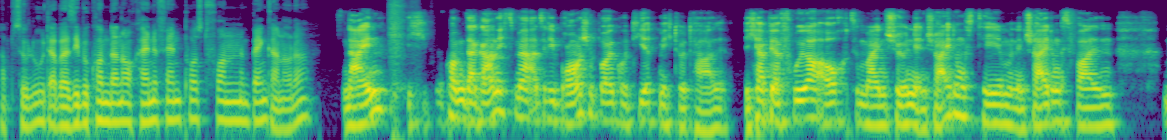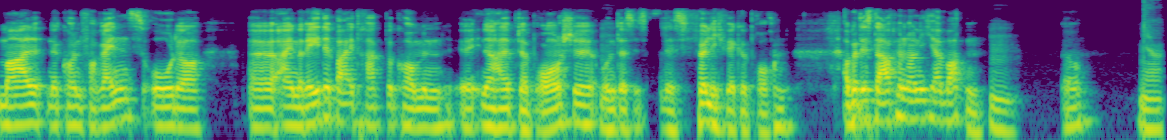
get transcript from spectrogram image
Absolut, aber Sie bekommen dann auch keine Fanpost von Bankern, oder? Nein, ich bekomme da gar nichts mehr. Also die Branche boykottiert mich total. Ich habe ja früher auch zu meinen schönen Entscheidungsthemen und Entscheidungsfallen mal eine Konferenz oder äh, einen Redebeitrag bekommen äh, innerhalb der Branche und das ist alles völlig weggebrochen. Aber das darf man noch nicht erwarten. Hm. Ja. Ja,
